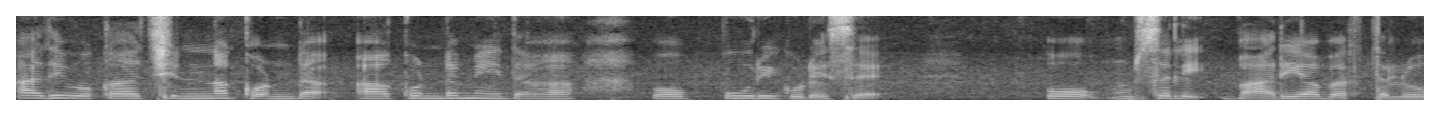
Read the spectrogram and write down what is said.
అది ఒక చిన్న కొండ. ఆ కొండ మీద ఓ పూరి గుడిసె. ఓ ముసలి భార్యాభర్తలు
